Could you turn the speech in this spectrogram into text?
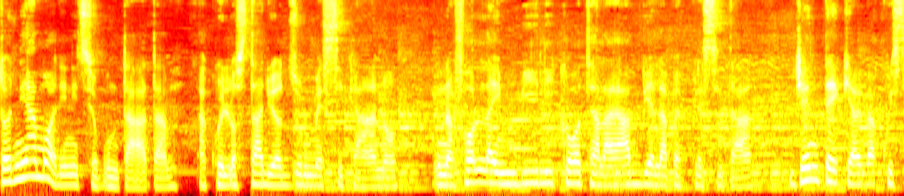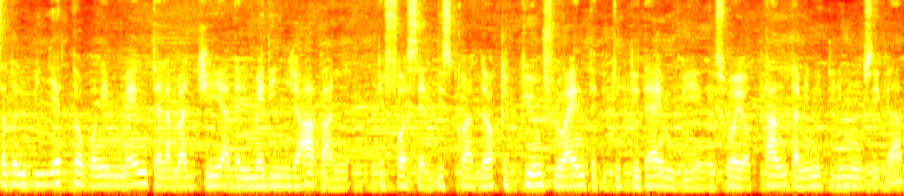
Torniamo ad inizio puntata, a quello stadio azzurro messicano, una folla in bilico tra la rabbia e la perplessità, gente che aveva acquistato il biglietto con in mente la magia del Made in Japan, che forse è il disco hard rock più influente di tutti i tempi nei suoi 80 minuti di musica,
